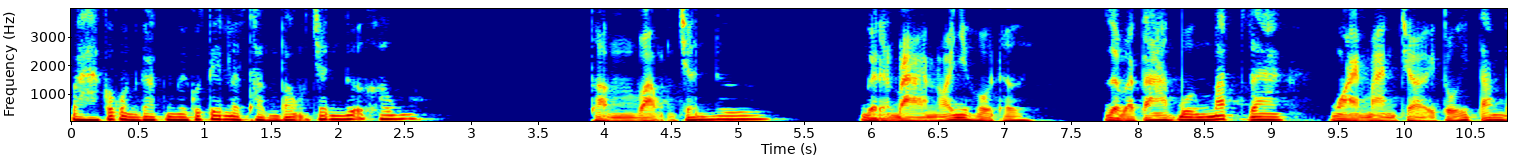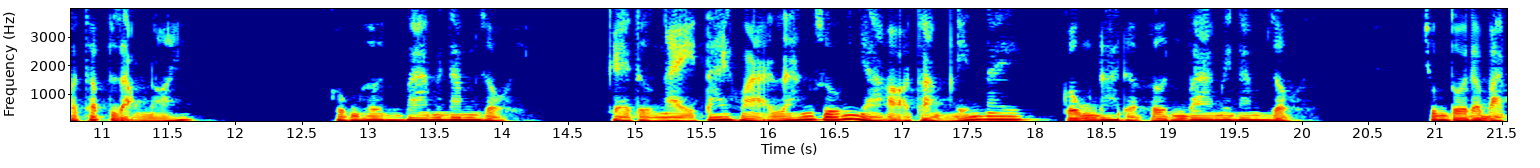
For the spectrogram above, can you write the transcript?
Bà có còn gặp người có tên là Thẩm Vọng chân nữa không? Thẩm Vọng chân ư? Người đàn bà nói như hột hơi. Giờ bà ta buông mắt ra ngoài màn trời tối tăm và thấp giọng nói. Cũng hơn 30 năm rồi, kể từ ngày tai họa giáng xuống nhà họ Thẩm đến nay cũng đã được hơn 30 năm rồi. Chúng tôi đã bật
